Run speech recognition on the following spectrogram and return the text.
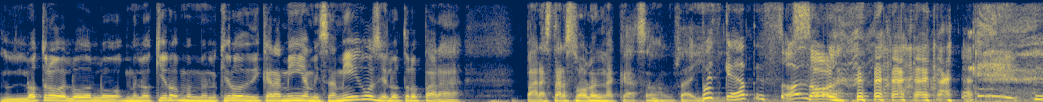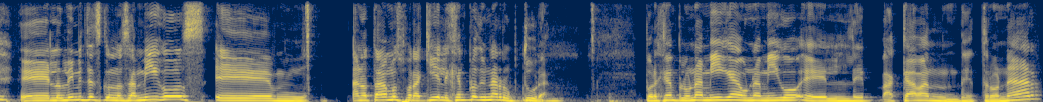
El otro lo, lo- me, lo quiero, me, me lo quiero dedicar a mí, a mis amigos, y el otro para, para estar solo en la casa. O sea, y- Pues quédate solo. Sol. Eh, los límites con los amigos. eh, anotábamos por aquí el ejemplo de una ruptura. Por ejemplo, una amiga, un amigo eh, le acaban de tronar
